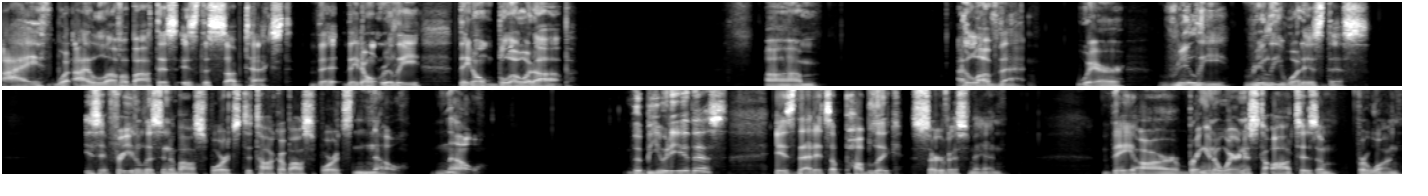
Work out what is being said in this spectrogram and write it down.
I what I love about this is the subtext that they don't really they don't blow it up. Um I love that. Where really, really, what is this? Is it for you to listen about sports, to talk about sports? No, no. The beauty of this is that it's a public service, man. They are bringing awareness to autism, for one.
